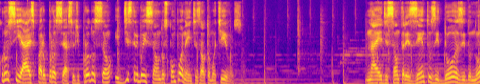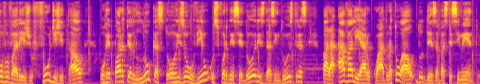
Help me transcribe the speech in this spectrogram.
cruciais para o processo de produção e distribuição dos componentes automotivos. Na edição 312 do novo varejo Full Digital, o repórter Lucas Torres ouviu os fornecedores das indústrias para avaliar o quadro atual do desabastecimento.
